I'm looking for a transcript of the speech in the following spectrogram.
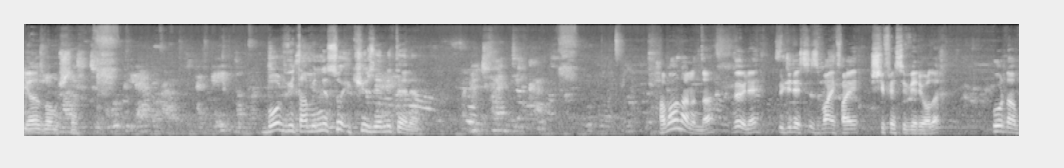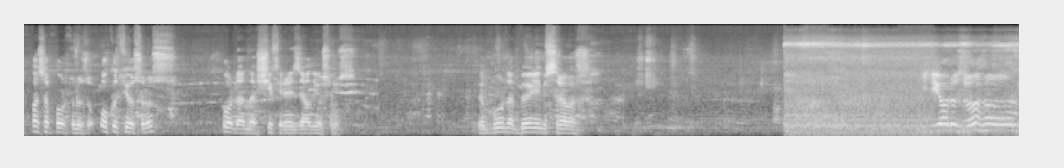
Yazmamışlar. Bol vitaminli su 250 TL. Havaalanında böyle ücretsiz Wi-Fi şifresi veriyorlar. Buradan pasaportunuzu okutuyorsunuz. Buradan da şifrenizi alıyorsunuz. Ve burada böyle bir sıra var. Gidiyoruz. Vahın.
